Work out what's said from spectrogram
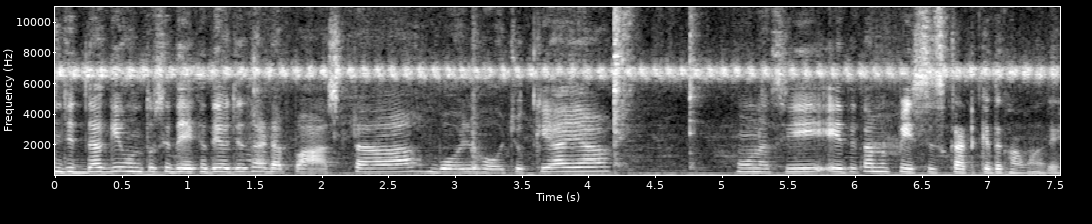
ਜਿੱਦਾਂ ਕਿ ਹੁਣ ਤੁਸੀਂ ਦੇਖਦੇ ਹੋ ਜੀ, ਸਾਡਾ ਪਾਸਤਾ ਬੋਇਲ ਹੋ ਚੁੱਕਿਆ ਆ। ਹੁਣ ਅਸੀਂ ਇਹਦੇ ਤੁਹਾਨੂੰ ਪੀਸਿਸ ਕੱਟ ਕੇ ਦਿਖਾਵਾਂਗੇ।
